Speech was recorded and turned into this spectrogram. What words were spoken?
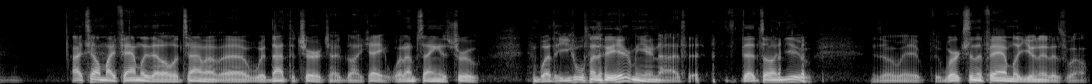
I tell my family that all the time. Uh, with not the church, I'd be like, "Hey, what I'm saying is true, whether you want to hear me or not. that's on you." So it works in the family unit as well.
